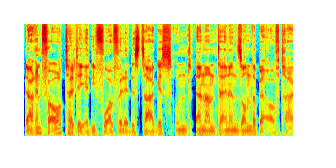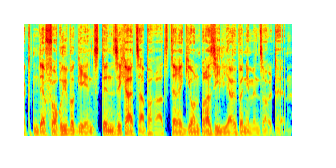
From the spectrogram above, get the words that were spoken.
Darin verurteilte er die Vorfälle des Tages und ernannte einen Sonderbeauftragten, der vorübergehend den Sicherheitsapparat der Region Brasilia übernehmen sollte.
